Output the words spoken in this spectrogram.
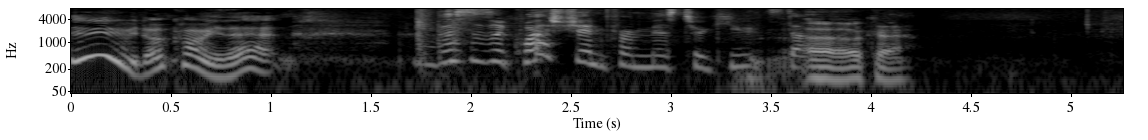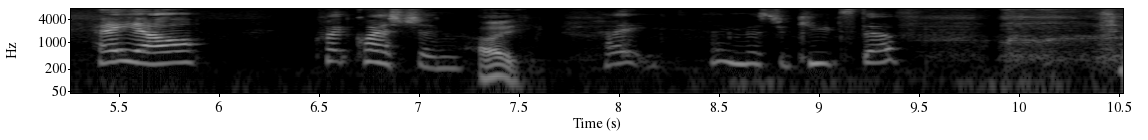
Ooh, don't call me that. This is a question from Mr. Cute Stuff. Oh, okay. hey, y'all. Quick question. Hi. Hey, hey, Mr. Cute Stuff.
